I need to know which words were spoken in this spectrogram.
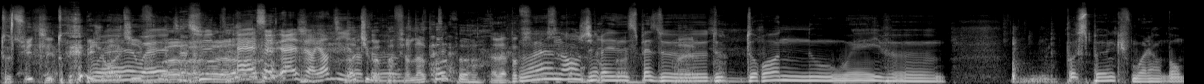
Tout de suite, les trucs Ouais, péjoratifs. ouais, quoi. tout de suite. Ah, ah, J'ai rien dit. Ah, hein, tu vas pas faire de la pop À la pop, c'est- Ouais, non, dirais une espèce de, de drone new wave, euh, post-punk, voilà. Bon,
